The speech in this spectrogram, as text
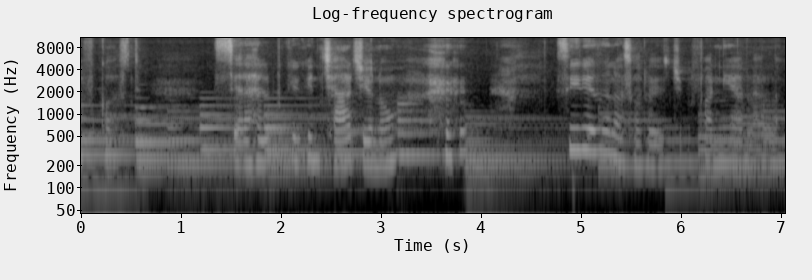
of cost சில ஹெல்ப்புக்கு யூ கேன் சார்ஜ் யூனோ சீரியஸாக நான் சொல்கிறேன் ஃபன்னியாக இல்லாமல்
